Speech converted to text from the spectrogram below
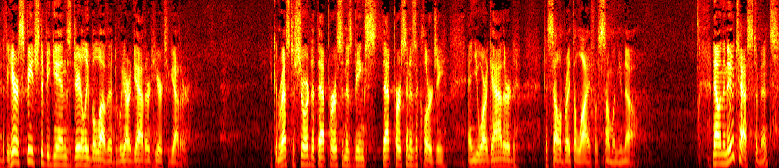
And if you hear a speech that begins, Dearly beloved, we are gathered here together you can rest assured that that person is being that person is a clergy and you are gathered to celebrate the life of someone you know. Now in the New Testament,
